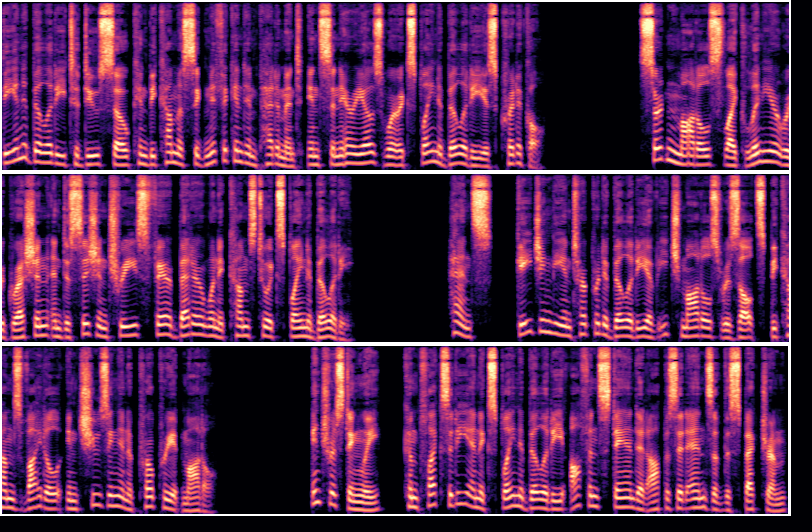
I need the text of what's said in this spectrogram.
The inability to do so can become a significant impediment in scenarios where explainability is critical. Certain models like linear regression and decision trees fare better when it comes to explainability. Hence, gauging the interpretability of each model's results becomes vital in choosing an appropriate model. Interestingly, complexity and explainability often stand at opposite ends of the spectrum,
